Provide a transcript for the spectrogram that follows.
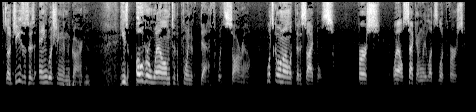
So, Jesus is anguishing in the garden. He's overwhelmed to the point of death with sorrow. What's going on with the disciples? Verse, well, secondly, let's look first.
